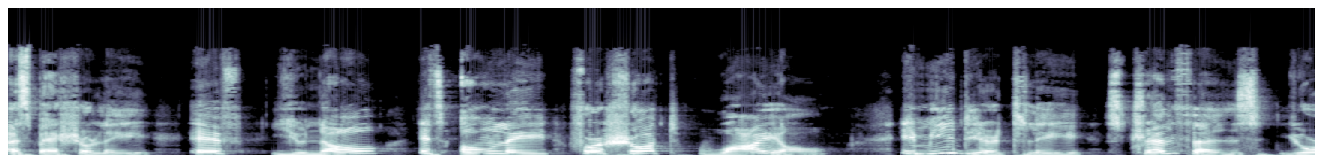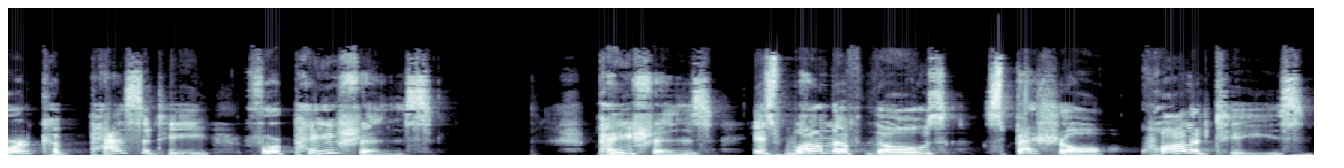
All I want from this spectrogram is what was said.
especially if you know it's only for a short while, immediately strengthens your capacity for patience. Patience is one of those special qualities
